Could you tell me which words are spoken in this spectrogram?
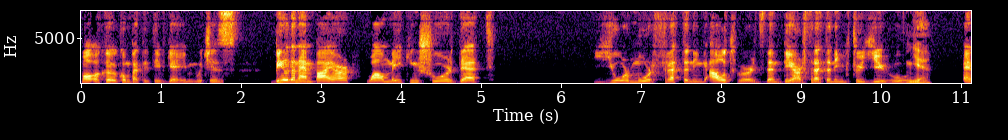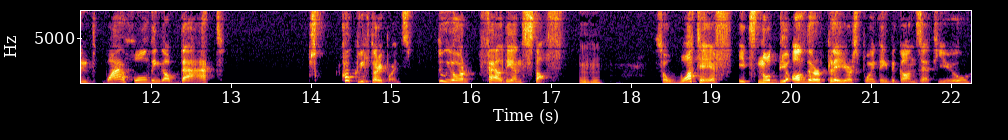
uh, competitive game, which is build an empire while making sure that you're more threatening outwards than they are threatening to you. Yeah. And while holding up that, cook victory points, do your Feldian stuff. Mm-hmm. So what if it's not the other players pointing the guns at you,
